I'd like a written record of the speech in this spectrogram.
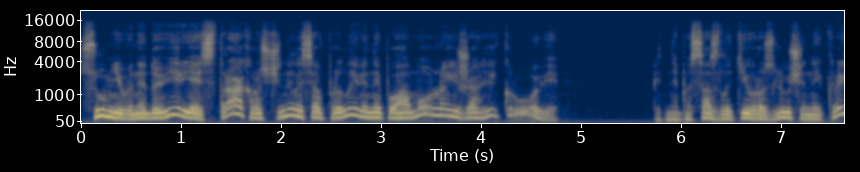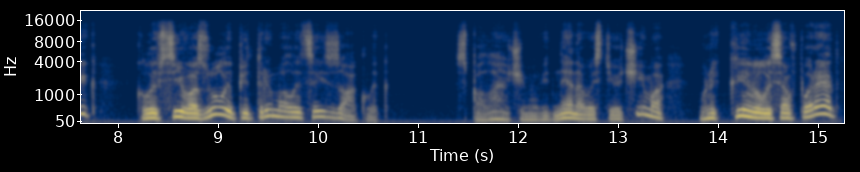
Сумніви, недовір'я і страх розчинилися в приливі непогамовної жаги крові. Під небеса злетів розлючений крик, коли всі вазули підтримали цей заклик. З палаючими від ненависті очима вони кинулися вперед,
